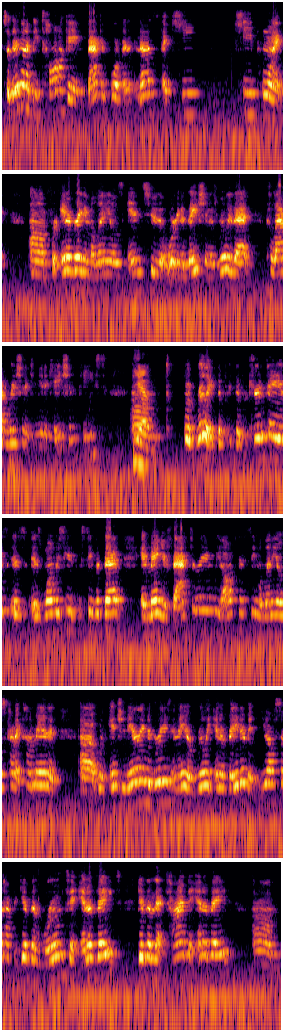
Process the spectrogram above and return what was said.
So they're going to be talking back and forth, and that's a key key point um, for integrating millennials into the organization is really that collaboration and communication piece. Um, yeah. But really, the, the procure to pay is, is, is one we see, see with that. In manufacturing, we often see millennials kind of come in and uh, with engineering degrees, and they are really innovative. And you also have to give them room to innovate, give them that time to innovate. Um,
